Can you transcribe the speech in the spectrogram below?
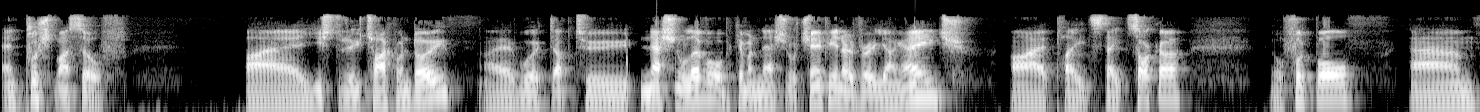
and pushed myself. I used to do taekwondo. I worked up to national level, became a national champion at a very young age. I played state soccer or football. Um,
